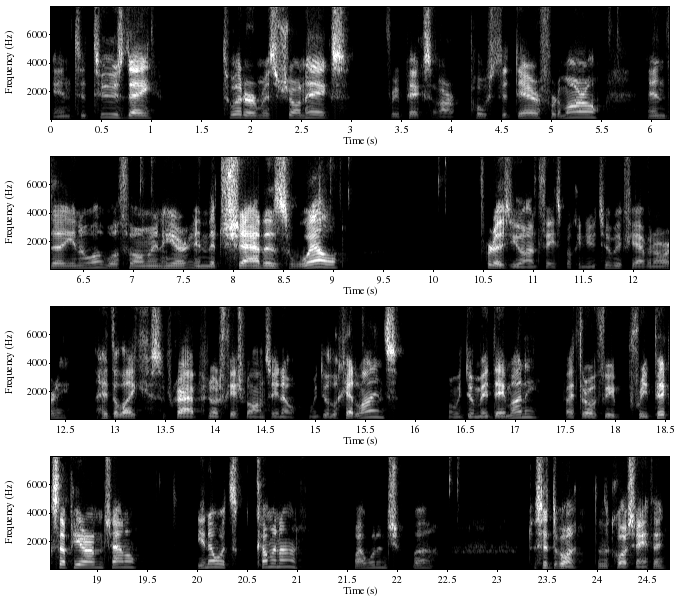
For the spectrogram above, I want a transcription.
into Tuesday. Twitter, Mr. Sean Higgs. Free picks are posted there for tomorrow. And uh, you know what? We'll throw them in here in the chat as well. For those of you on Facebook and YouTube, if you haven't already, hit the like, subscribe, notification bell on so you know we do look headlines, when we do midday money. If I throw free, free picks up here on the channel, you know what's coming on. Why wouldn't you uh, just hit the button? Doesn't cost you anything.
